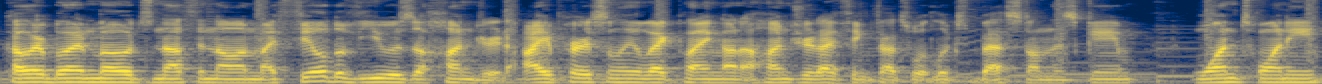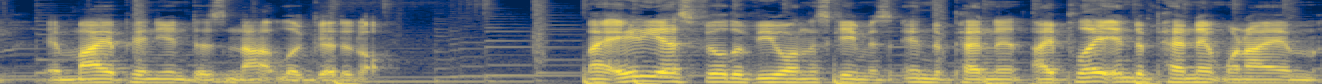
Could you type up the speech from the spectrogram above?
Color blend mode's nothing on. My field of view is 100. I personally like playing on 100. I think that's what looks best on this game. 120, in my opinion, does not look good at all. My ADS field of view on this game is independent. I play independent when I am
